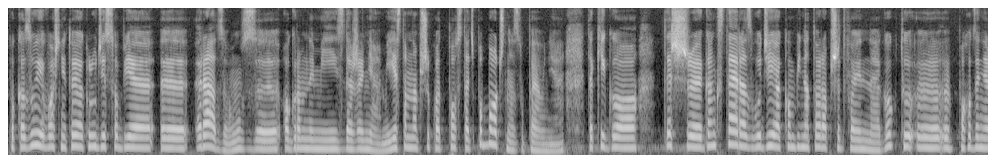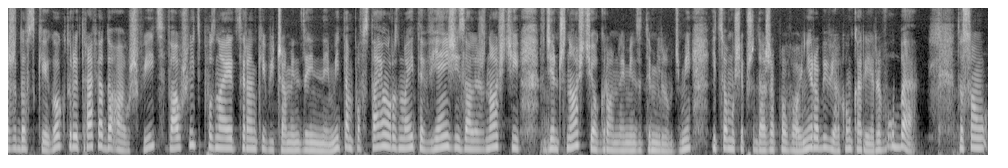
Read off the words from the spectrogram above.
pokazuje właśnie to, jak ludzie sobie radzą z ogromnymi zdarzeniami. Jest tam na przykład postać poboczna zupełnie, takiego też gangstera, złodzieja, kombinatora przedwojennego, pochodzenia żydowskiego, który trafia do Auschwitz. W Auschwitz poznaje Cyrankiewicza między innymi. Tam powstają rozmaite więzi, zależności, wdzięczności ogromnej między tymi ludźmi i co mu się przydarza po wojnie, robi wielką karierę w UB. To są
